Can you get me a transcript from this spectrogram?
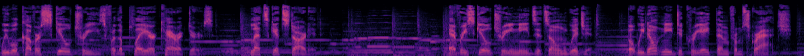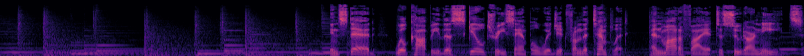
we will cover skill trees for the player characters. Let's get started. Every skill tree needs its own widget, but we don't need to create them from scratch. Instead, we'll copy the skill tree sample widget from the template and modify it to suit our needs.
